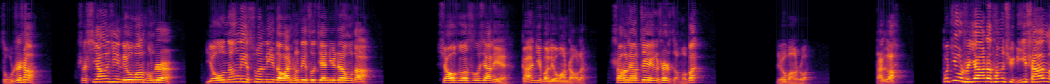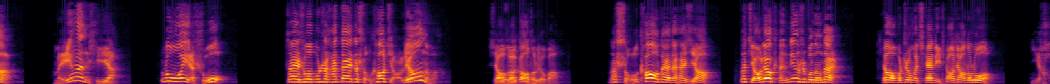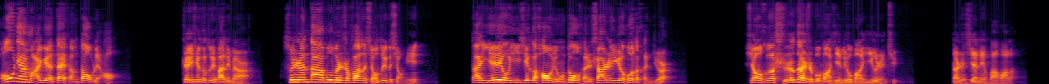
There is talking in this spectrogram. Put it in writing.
组织上是相信刘邦同志有能力顺利的完成这次艰巨任务的。”萧何私下里赶紧把刘邦找来商量这个事儿怎么办。刘邦说：“大哥，不就是押着他们去骊山吗？没问题呀，路我也熟。再说，不是还带着手铐脚镣呢吗？”萧何告诉刘邦：“那手铐带的还行，那脚镣肯定是不能带。要不这么千里迢迢的路，你猴年马月带他们到不了。这些个罪犯里面，虽然大部分是犯了小罪的小民。”但也有一些个好勇斗狠、杀人越货的狠角。萧何实在是不放心刘邦一个人去，但是县令发话了，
